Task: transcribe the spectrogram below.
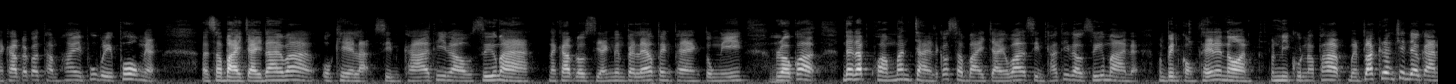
นะครับแล้วก็ทำให้ผู้บริโภคเนี่ยเอ่อสบายใจได้ว่าโอเคละสินค้าที่เราซื้อมานะครับเราเสียเงินไปแล้วแพงๆ ตรงนี้ เราก็ได้รับความมั่นใจแล้วก็สบายใจว่าสินค้าที่เราซื้อมาเนี่ยมันเป็นของแท้แน่นอน มันมีคุณภาพเหมือนพระเครื่องเช่นเดียวกัน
